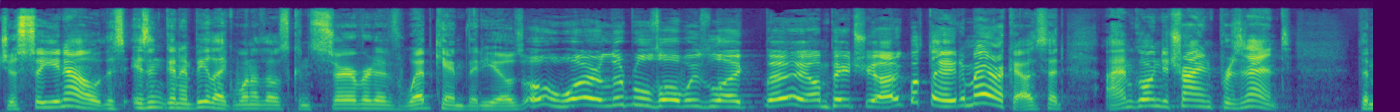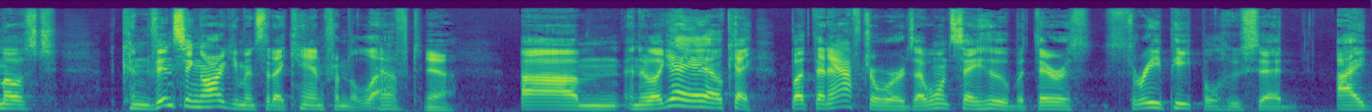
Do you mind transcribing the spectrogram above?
just so you know, this isn't going to be like one of those conservative webcam videos. Oh, why are liberals always like, hey, I'm patriotic, but they hate America? I said, I'm going to try and present the most convincing arguments that I can from the left. Yeah. Um, and they're like, yeah, yeah, yeah, okay. But then afterwards, I won't say who, but there are three people who said, I,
